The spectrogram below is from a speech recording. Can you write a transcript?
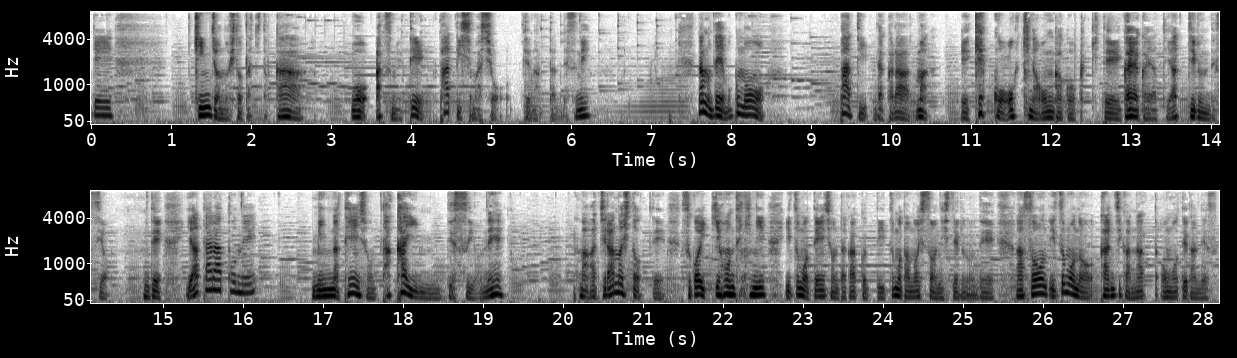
で、近所の人たちとかを集めてパーティーしましょうってなったんですね。なので僕もパーティーだから、まあ、え結構大きな音楽をかけてガヤガヤとやってるんですよ。で、やたらとね、みんなテンション高いんですよね。まあ、あちらの人って、すごい基本的にいつもテンション高くっていつも楽しそうにしてるので、あ、そう、いつもの感じかなって思ってたんです。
